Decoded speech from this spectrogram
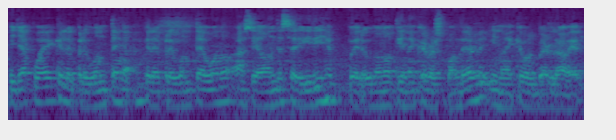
ella puede que le pregunten que le pregunte a uno hacia dónde se dirige, pero uno no tiene que responderle y no hay que volverla a ver.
